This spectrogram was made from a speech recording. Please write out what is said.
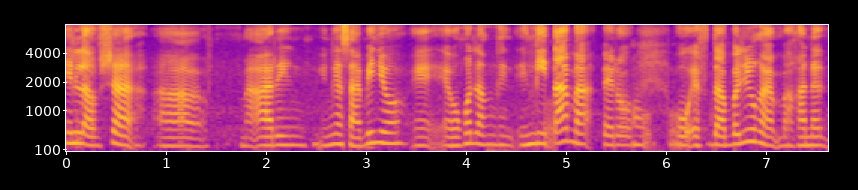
in love siya Ah, maaring yun nga sabi nyo eh, ewan ko lang hin- hindi tama pero OFW nga baka nag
